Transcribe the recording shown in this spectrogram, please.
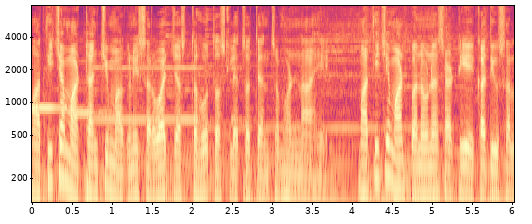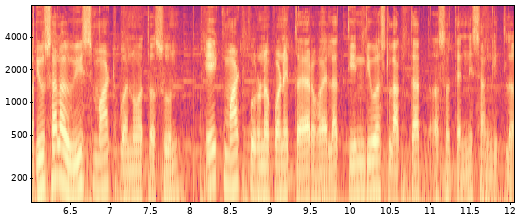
मातीच्या माठांची मागणी सर्वात जास्त होत असल्याचं त्यांचं म्हणणं आहे. मातीची माठ बनवण्यासाठी एका दिवसाला दिवसाला वीस माठ बनवत असून एक माठ पूर्णपणे तयार व्हायला तीन दिवस लागतात असं त्यांनी सांगितलं.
